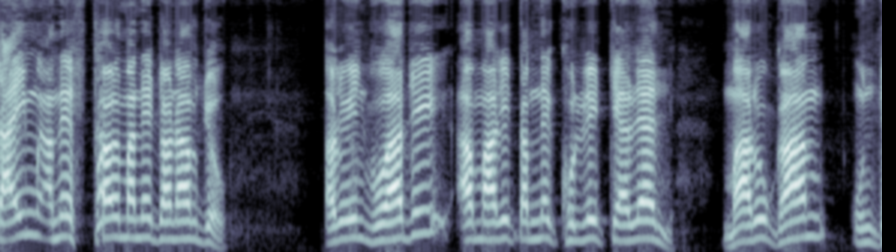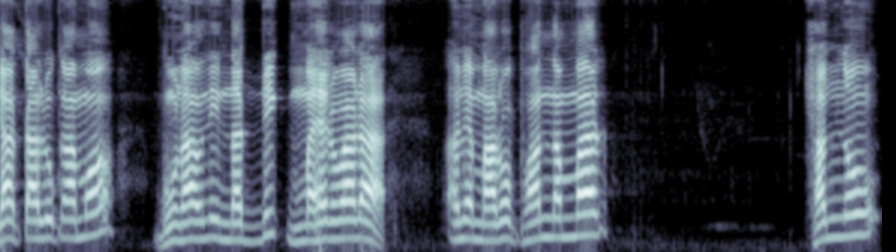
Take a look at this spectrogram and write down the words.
ટાઈમ અને સ્થળ મને જણાવજો. અરવિંદ ભુવાજી, આ મારી તમને ખુલ્લી ચેલેન્જ. મારું ગામ ઊંઝા તાલુકામાં ભુણાવની નજદીક મહેરવાડા. અને મારો ફોન નંબર છન્નું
